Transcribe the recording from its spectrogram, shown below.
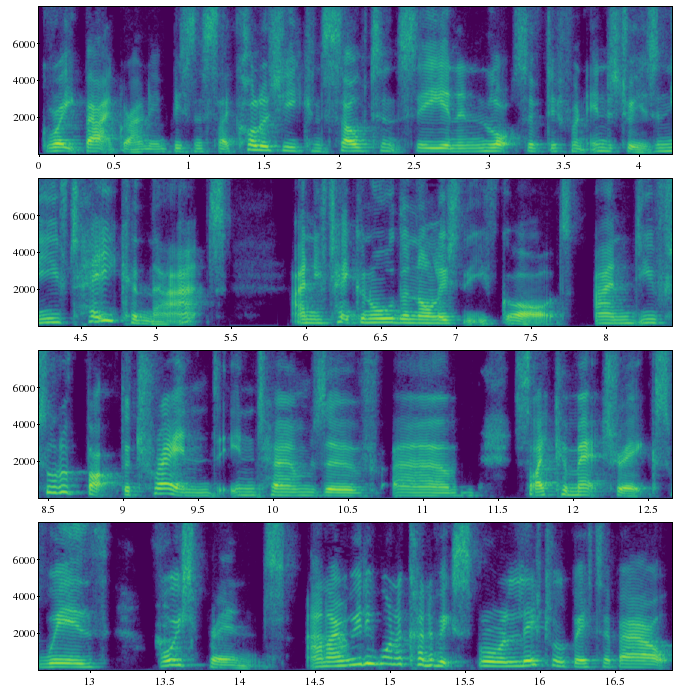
great background in business psychology, consultancy, and in lots of different industries. And you've taken that and you've taken all the knowledge that you've got and you've sort of bucked the trend in terms of um, psychometrics with VoicePrint. And I really want to kind of explore a little bit about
